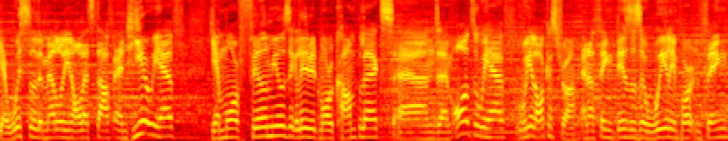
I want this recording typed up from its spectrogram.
yeah whistle the melody and all that stuff. And here we have yeah more film music, a little bit more complex, and um, also we have real orchestra. And I think this is a really important thing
